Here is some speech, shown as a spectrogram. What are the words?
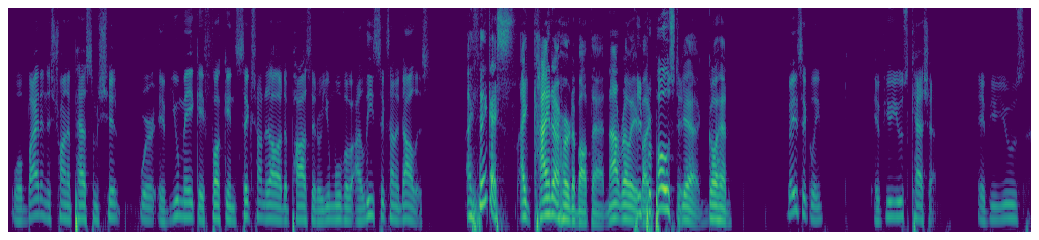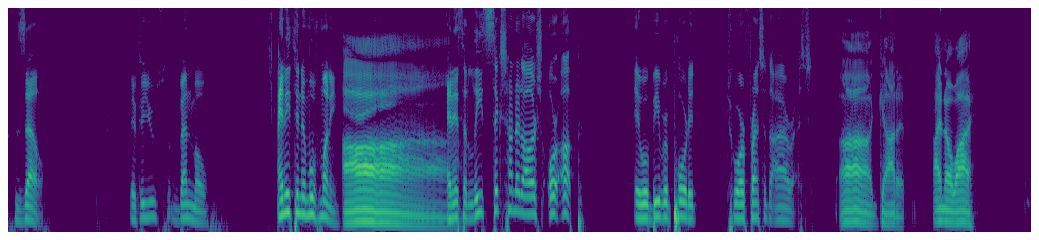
Well, Biden is trying to pass some shit where if you make a fucking six hundred dollar deposit or you move a, at least six hundred dollars, I think I, I kind of heard about that. Not really, he but proposed it. yeah. Go ahead. Basically, if you use Cash App, if you use Zelle, if you use Venmo, anything to move money, Ah. and it's at least six hundred dollars or up, it will be reported to our friends at the IRS. ah, got it. I know why.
